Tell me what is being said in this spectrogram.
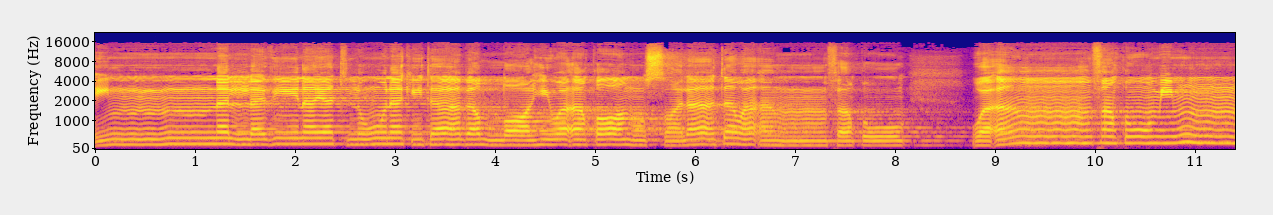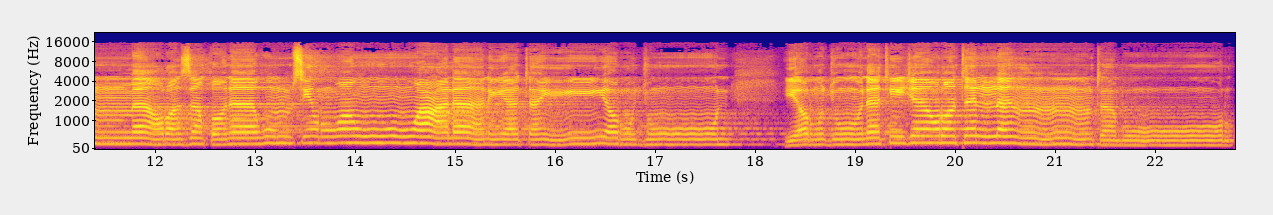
إن الذين يتلون كتاب الله وأقاموا الصلاة وأنفقوا وأنفقوا مما رزقناهم سرا وعلانية يرجون. يرجون تجارة لن تبور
